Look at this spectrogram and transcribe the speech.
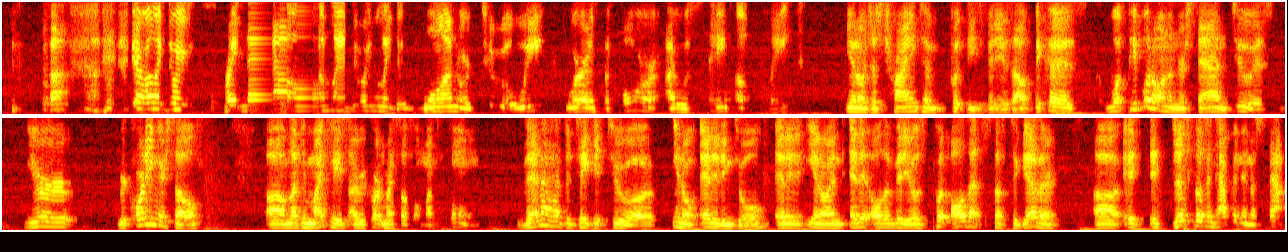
you know, I'm like doing right now. I'm like doing like one or two a week, whereas before I was staying up late you know, just trying to put these videos out because what people don't understand too is you're recording yourself. Um, like in my case, I record myself on my phone. Then I have to take it to a you know editing tool, edit you know, and edit all the videos, put all that stuff together. Uh, it it just doesn't happen in a snap,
